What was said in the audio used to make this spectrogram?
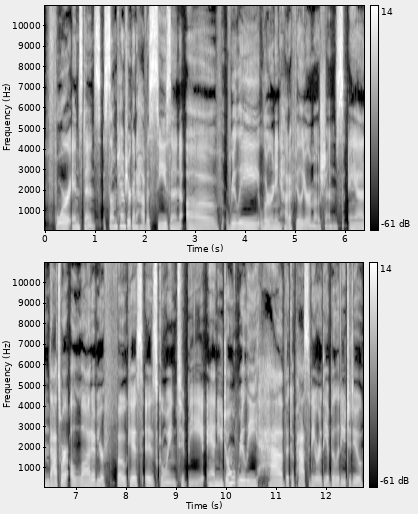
For instance, sometimes you're going to have a season of really learning how to feel your emotions. And that's where a lot of your focus is going to be. And you don't really have the capacity or the ability to do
